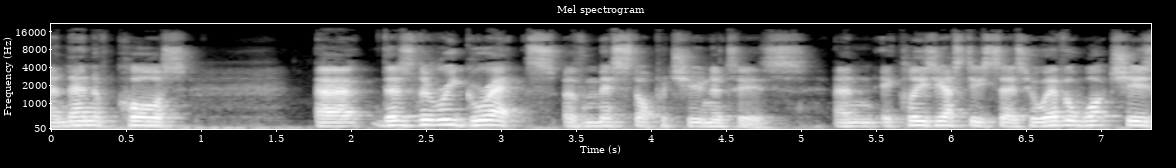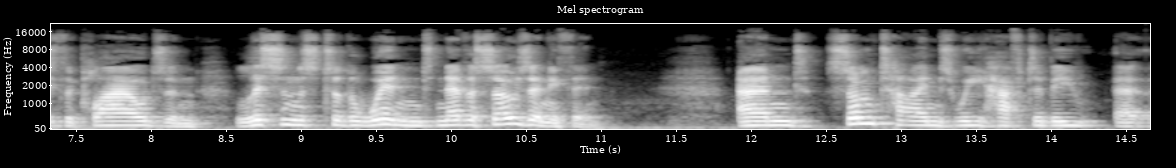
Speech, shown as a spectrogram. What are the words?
And then, of course, uh, there's the regrets of missed opportunities. And Ecclesiastes says, Whoever watches the clouds and listens to the wind never sows anything. And sometimes we have to be uh,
